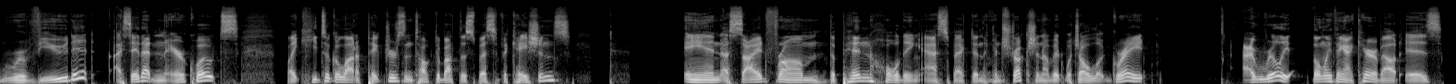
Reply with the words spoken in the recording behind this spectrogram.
reviewed it. I say that in air quotes. Like he took a lot of pictures and talked about the specifications. And aside from the pin holding aspect and the construction of it, which all look great, I really, the only thing I care about is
